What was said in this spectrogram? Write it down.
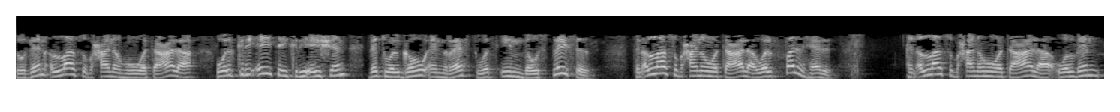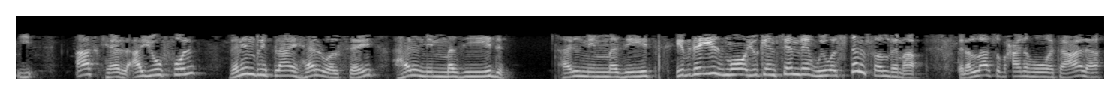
So then Allah subhanahu wa ta'ala will create a creation that will go and rest within those places. Then Allah subhanahu wa ta'ala will fill hell. And Allah subhanahu wa ta'ala will then ask hell, are you full? Then in reply hell will say, Hal min mazid. hal min mazid. If there is more, you can send them, we will still fill them up. Then Allah subhanahu wa ta'ala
